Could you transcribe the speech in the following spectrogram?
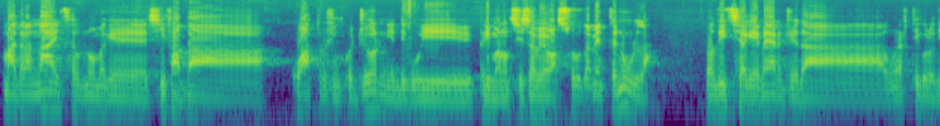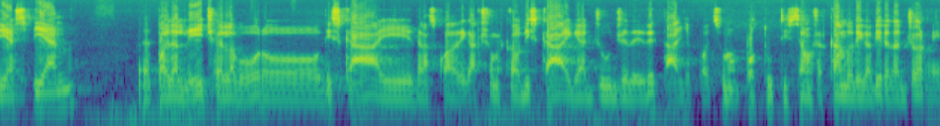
Maitland Niles è un nome che si fa da 4-5 giorni e di cui prima non si sapeva assolutamente nulla. Notizia che emerge da un articolo di ESPN, eh, poi da lì c'è il lavoro di Sky, della squadra di calciomercato di Sky che aggiunge dei dettagli e poi insomma un po' tutti stiamo cercando di capire da giorni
